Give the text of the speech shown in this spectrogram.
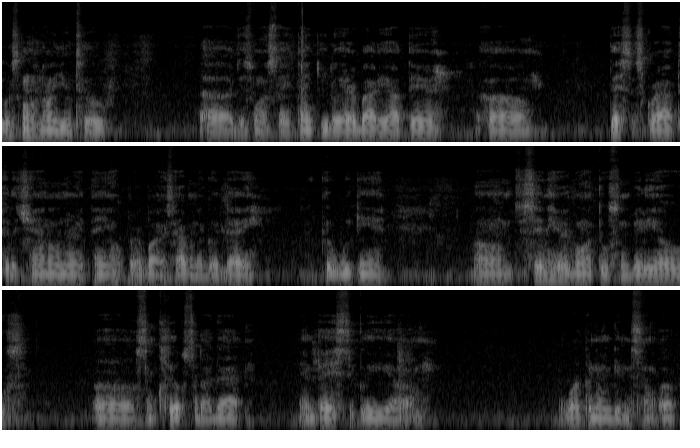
what's going on YouTube? Uh, just want to say thank you to everybody out there um, that subscribe to the channel and everything. Hope everybody's having a good day, a good weekend. Um, just sitting here going through some videos, uh, some clips that I got, and basically um, working on getting some up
